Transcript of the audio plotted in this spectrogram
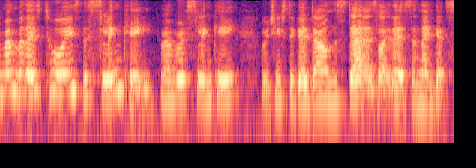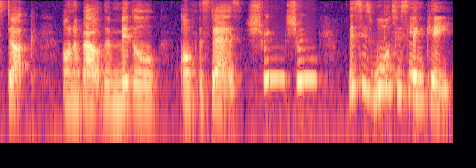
you remember those toys? The slinky. Remember a slinky? Which used to go down the stairs like this and then get stuck on about the middle of the stairs. Swing, swing. This is water slinky.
